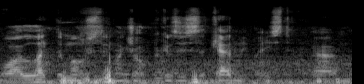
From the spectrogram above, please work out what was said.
What I like the most in my job because it's academy based um,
